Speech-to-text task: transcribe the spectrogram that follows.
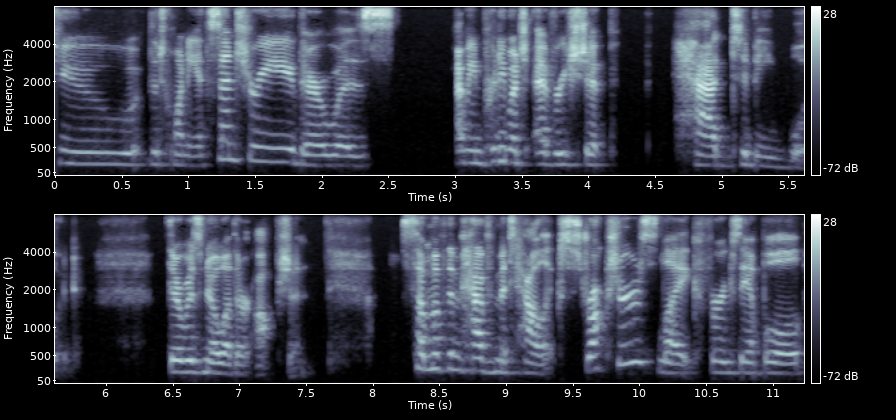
to the 20th century, there was I mean, pretty much every ship had to be wood. There was no other option. Some of them have metallic structures, like, for example,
